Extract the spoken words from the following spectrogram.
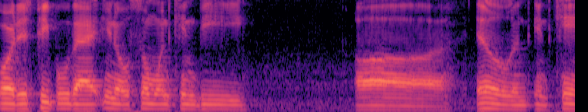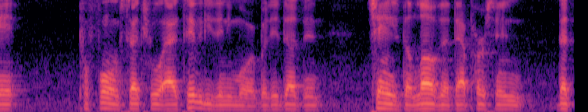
Or there's people that you know someone can be uh, ill and, and can't perform sexual activities anymore, but it doesn't change the love that that person that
